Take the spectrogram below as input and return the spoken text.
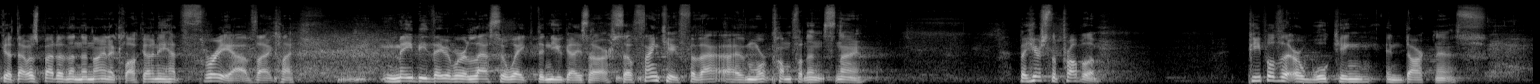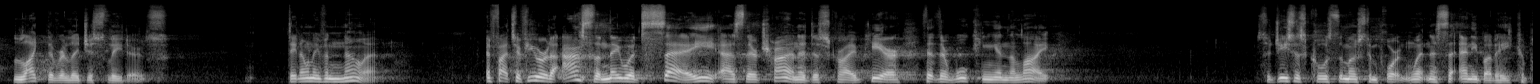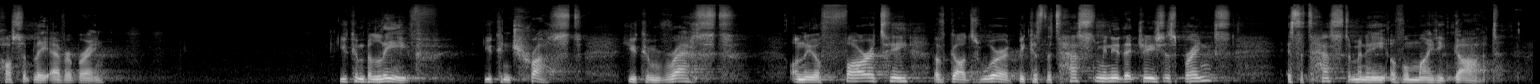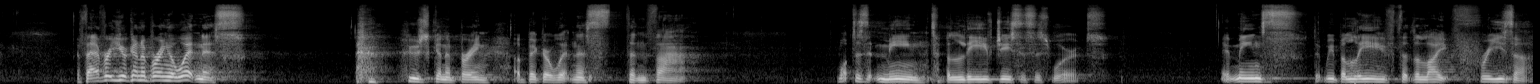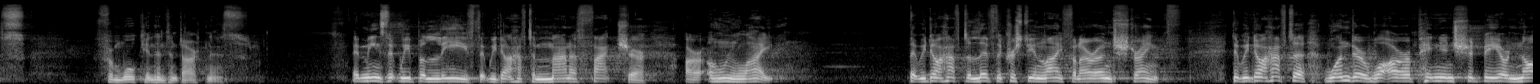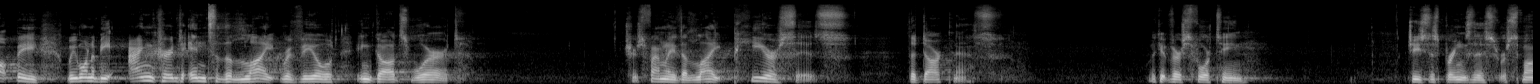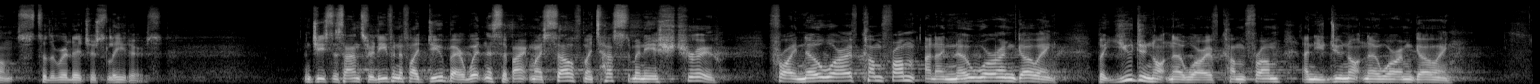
Good, that was better than the nine o'clock. I only had three out of that class. Maybe they were less awake than you guys are. So thank you for that. I have more confidence now. But here's the problem people that are walking in darkness, like the religious leaders, they don't even know it. In fact, if you were to ask them, they would say, as they're trying to describe here, that they're walking in the light. So Jesus calls the most important witness that anybody could possibly ever bring. You can believe, you can trust, you can rest on the authority of God's word because the testimony that Jesus brings is the testimony of Almighty God. If ever you're going to bring a witness, who's going to bring a bigger witness than that? What does it mean to believe Jesus' words? It means that we believe that the light frees us from walking into darkness. It means that we believe that we don't have to manufacture our own light, that we don't have to live the Christian life in our own strength, that we don't have to wonder what our opinion should be or not be. We want to be anchored into the light revealed in God's Word. Church family, the light pierces the darkness. Look at verse 14. Jesus brings this response to the religious leaders. And Jesus answered, Even if I do bear witness about myself, my testimony is true. For I know where I've come from and I know where I'm going. But you do not know where I've come from and you do not know where I'm going.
